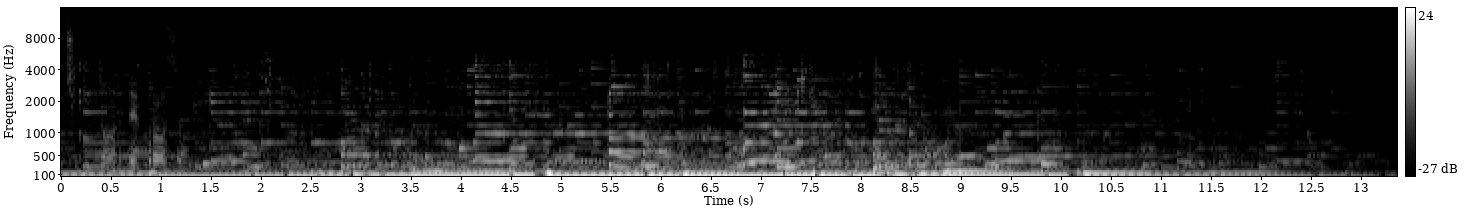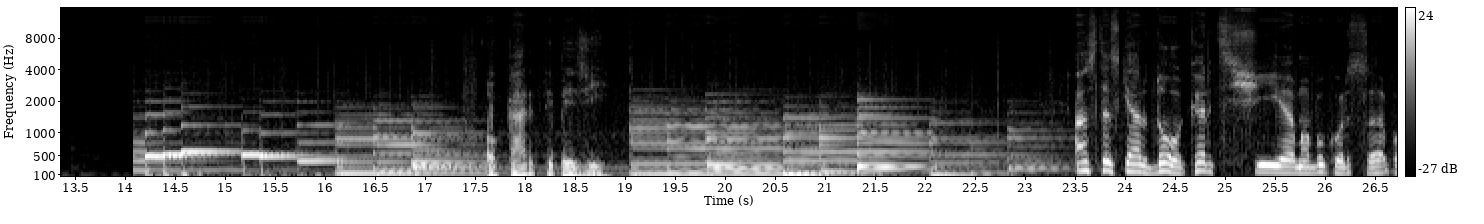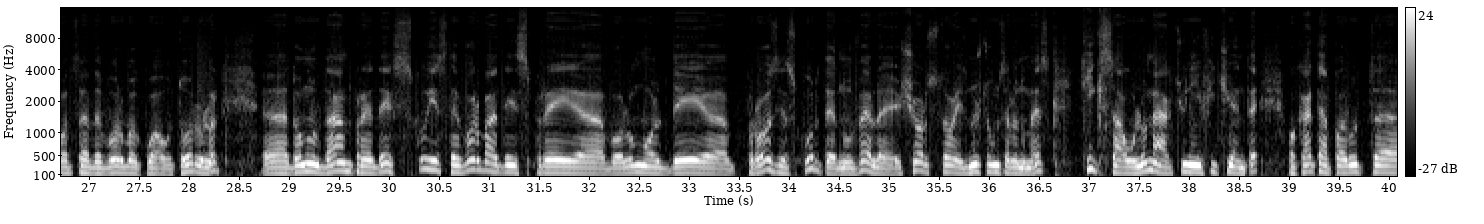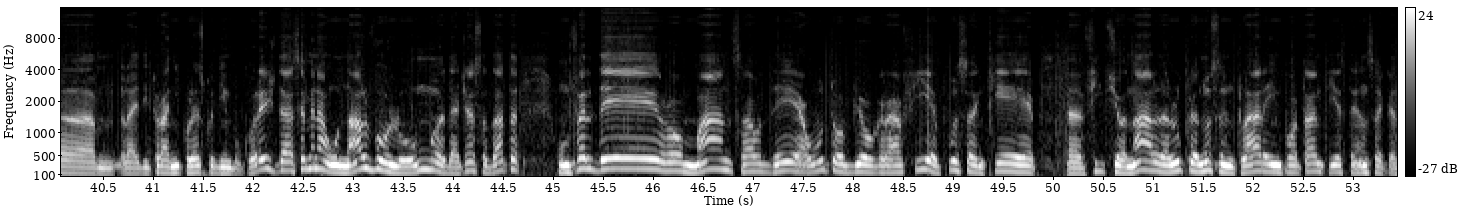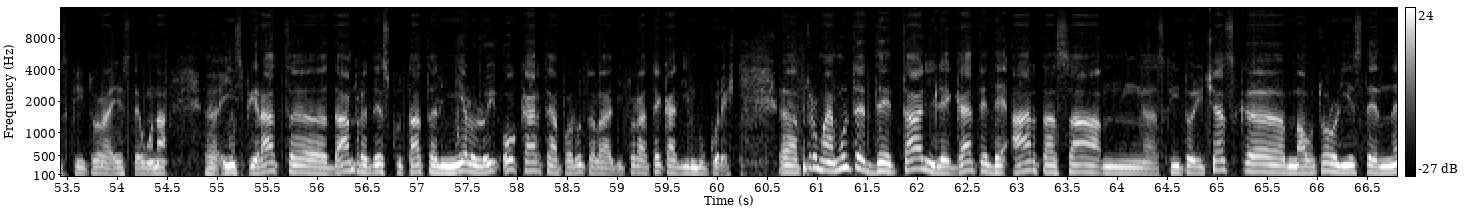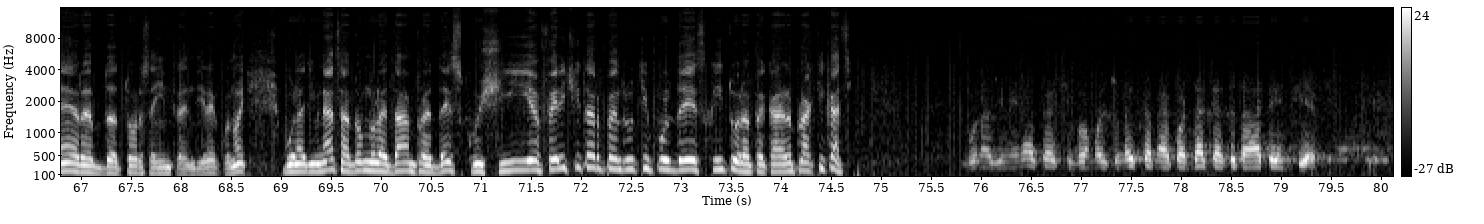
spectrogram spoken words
la cititor de proză. O carte pe zi Astăzi chiar două cărți și uh, mă bucur să pot să de vorbă cu autorul lor. Uh, domnul Dan Predescu este vorba despre uh, volumul de proze scurte, novele, short stories, nu știu cum să le numesc, Kick sau Lumea Acțiunii Eficiente, o carte a apărut la editura Niculescu din București, de asemenea un alt volum, de această dată un fel de roman sau de autobiografie pusă în cheie ficțional, lucrurile nu sunt clare, important este însă că că scritura este una uh, inspirată, uh, Dan Predescu, tatăl mielului, o carte apărută la editura Teca din București. Uh, pentru mai multe detalii legate de arta sa um, scritoricească, autorul este nerăbdător să intre în direct cu noi. Bună dimineața, domnule Dan Predescu, și felicitări pentru tipul de scritură pe care îl practicați. Bună dimineața și vă mulțumesc că mi acordați atâta atenție.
